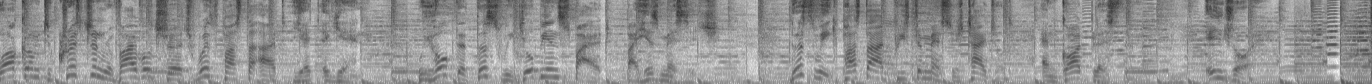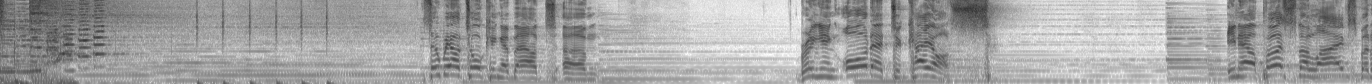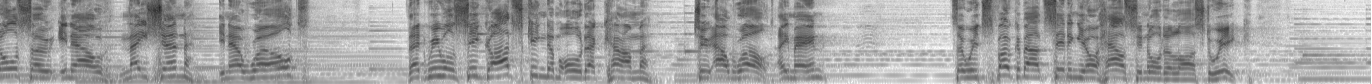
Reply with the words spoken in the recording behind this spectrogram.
Welcome to Christian Revival Church with Pastor Art yet again. We hope that this week you'll be inspired by his message. This week, Pastor Art preached a message titled, And God Bless Them. Enjoy. So, we are talking about um, bringing order to chaos in our personal lives, but also in our nation, in our world, that we will see God's kingdom order come to our world. Amen. So, we spoke about setting your house in order last week.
